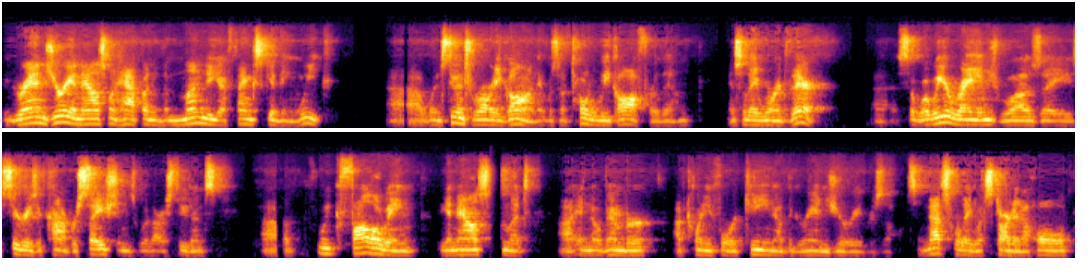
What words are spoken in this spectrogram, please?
The grand jury announcement happened the Monday of Thanksgiving week uh, when students were already gone. It was a total week off for them. And so they weren't there. Uh, so what we arranged was a series of conversations with our students uh, week following the announcement uh, in November of 2014 of the grand jury results. And that's really what started a whole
